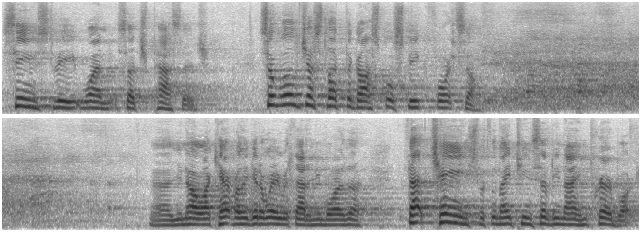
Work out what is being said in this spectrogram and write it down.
seems to be one such passage. So we'll just let the gospel speak for itself. Uh, you know, I can't really get away with that anymore. The, that changed with the 1979 prayer book.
